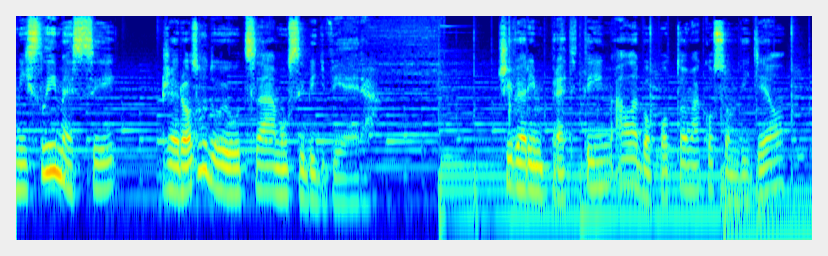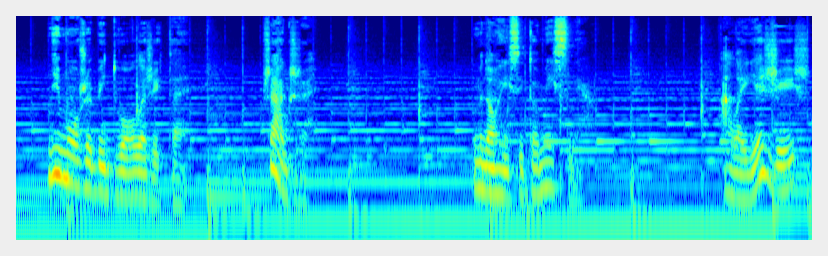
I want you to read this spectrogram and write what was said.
Myslíme si, že rozhodujúca musí byť viera. Či verím predtým alebo potom, ako som videl, nemôže byť dôležité. Všakže. Mnohí si to myslia. Ale Ježiš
